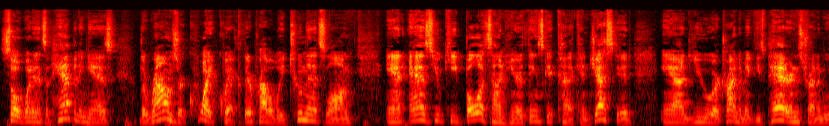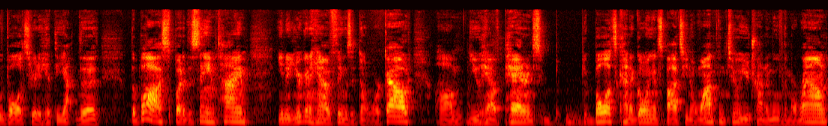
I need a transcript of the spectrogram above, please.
So what ends up happening is the rounds are quite quick. They're probably two minutes long. And as you keep bullets on here, things get kind of congested and you are trying to make these patterns, trying to move bullets here to hit the, the, the boss, but at the same time, you know, you're going to have things that don't work out. Um, you have patterns, bullets kind of going in spots you don't want them to. You're trying to move them around.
